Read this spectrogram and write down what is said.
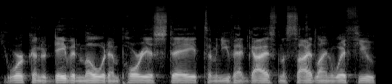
You work under David Moe at Emporia State. I mean, you've had guys on the sideline with you.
